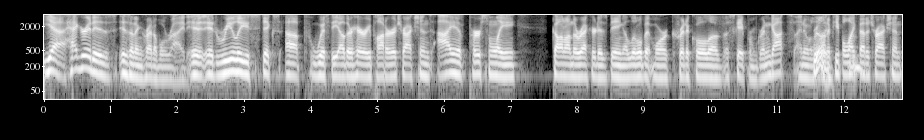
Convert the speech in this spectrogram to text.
yeah, Hagrid is is an incredible ride. It, it really sticks up with the other Harry Potter attractions. I have personally gone on the record as being a little bit more critical of Escape from Gringotts. I know a lot of people like mm-hmm. that attraction.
